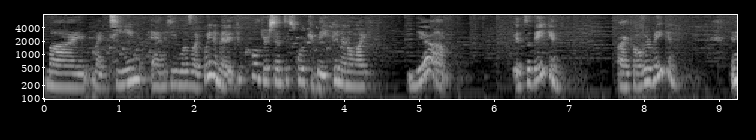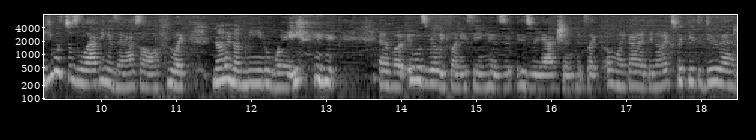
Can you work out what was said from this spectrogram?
my my team, and he was like, "Wait a minute, you called your Centiskorch Bacon?" And I'm like, "Yeah, it's a bacon. I called her Bacon." and he was just laughing his ass off, like not in a mean way. and, but it was really funny seeing his his reaction. It's like, oh my god, I did not expect you to do that.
